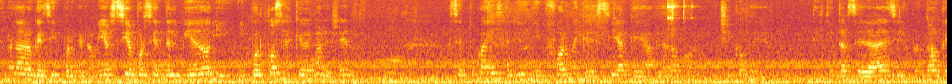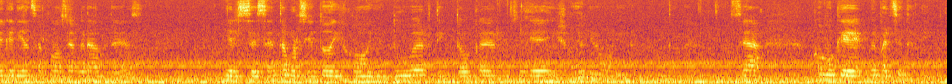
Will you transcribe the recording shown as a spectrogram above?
Es verdad lo que decís, porque lo mío es 100% del miedo y, y, por cosas que vengo leyendo. Hace poco había salido un informe que decía que hablaron con chicos de distintas edades y les preguntaron qué querían ser cuando sean grandes. Y el 60% dijo youtuber, tiktoker, no sé qué, y yo me quiero morir. O sea, como que me parece terrible.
